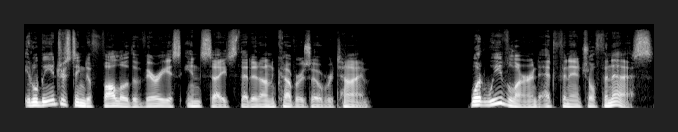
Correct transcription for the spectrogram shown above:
It'll be interesting to follow the various insights that it uncovers over time. What we've learned at Financial Finesse.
